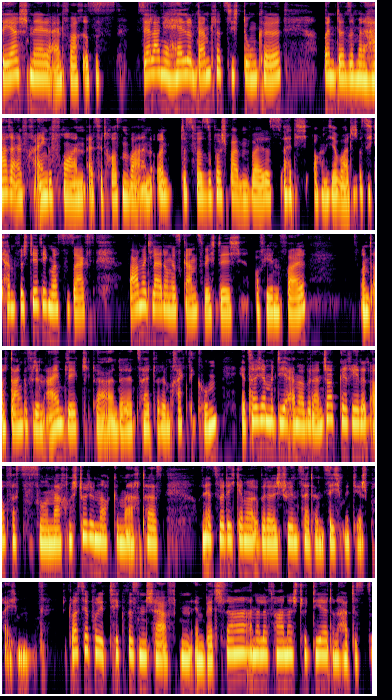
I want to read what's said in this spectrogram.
sehr schnell einfach, es ist sehr lange hell und dann plötzlich dunkel. Und dann sind meine Haare einfach eingefroren, als wir draußen waren. Und das war super spannend, weil das hätte ich auch nicht erwartet. Also ich kann bestätigen, was du sagst. Warme Kleidung ist ganz wichtig, auf jeden Fall. Und auch danke für den Einblick da in deine Zeit bei dem Praktikum. Jetzt habe ich ja mit dir einmal über deinen Job geredet, auch was du so nach dem Studium noch gemacht hast. Und jetzt würde ich gerne mal über deine Studienzeit an sich mit dir sprechen. Du hast ja Politikwissenschaften im Bachelor an der Lefana studiert und hattest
